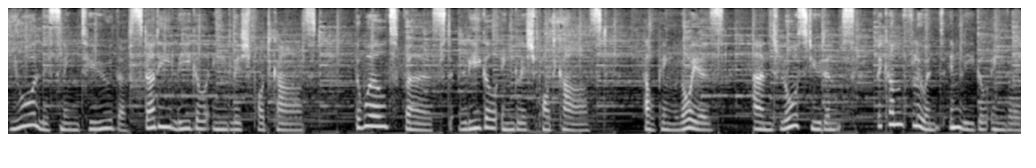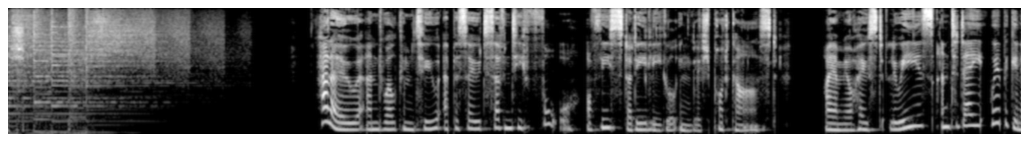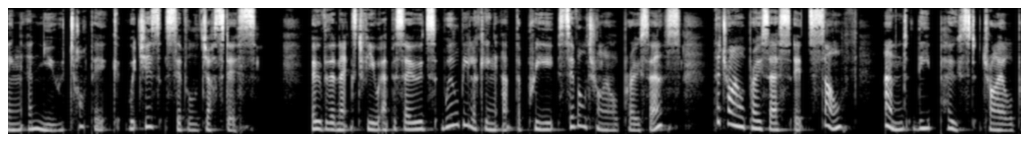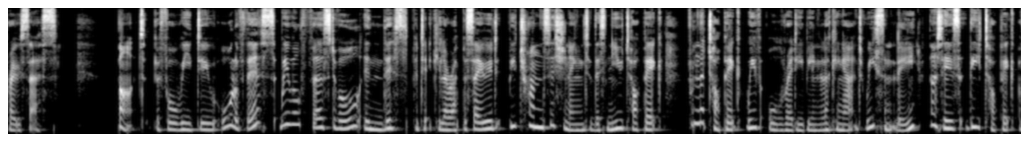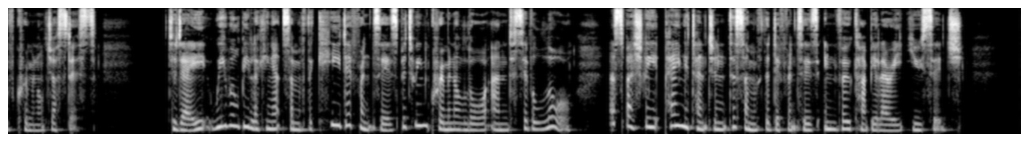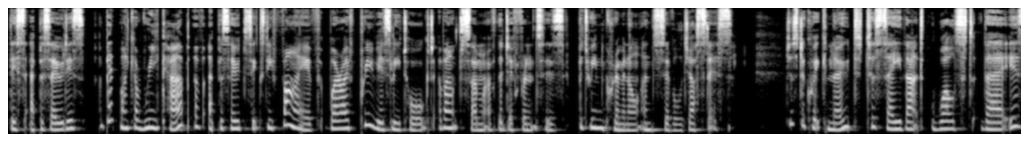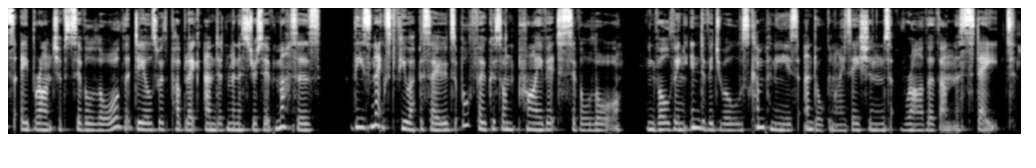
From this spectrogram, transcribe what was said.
You're listening to the Study Legal English podcast, the world's first legal English podcast, helping lawyers and law students become fluent in legal English. Hello, and welcome to episode 74 of the Study Legal English podcast. I am your host, Louise, and today we're beginning a new topic, which is civil justice. Over the next few episodes, we'll be looking at the pre civil trial process, the trial process itself, and the post trial process. But before we do all of this, we will first of all, in this particular episode, be transitioning to this new topic from the topic we've already been looking at recently, that is, the topic of criminal justice. Today, we will be looking at some of the key differences between criminal law and civil law, especially paying attention to some of the differences in vocabulary usage. This episode is a bit like a recap of episode 65, where I've previously talked about some of the differences between criminal and civil justice. Just a quick note to say that whilst there is a branch of civil law that deals with public and administrative matters, these next few episodes will focus on private civil law, involving individuals, companies, and organisations rather than the state.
